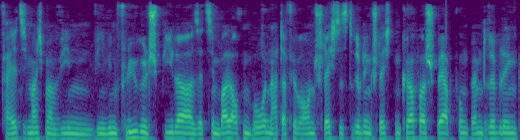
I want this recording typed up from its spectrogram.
verhält sich manchmal wie ein, wie, wie ein Flügelspieler, setzt den Ball auf den Boden, hat dafür aber auch ein schlechtes Dribbling, schlechten Körperschwerpunkt beim Dribbling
